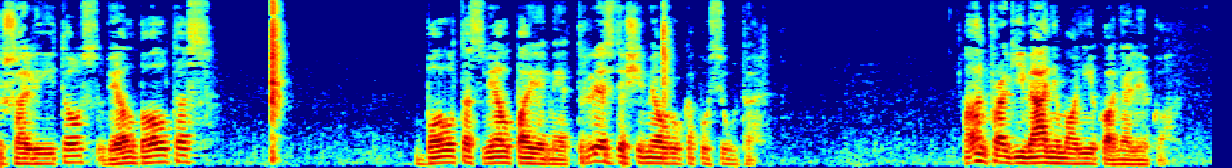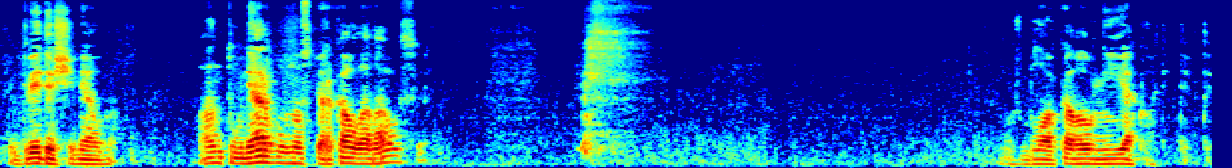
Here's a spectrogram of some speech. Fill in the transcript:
Iš Alytaus vėl Boltas Boltas vėl paėmė 30 eurų kapusiūtą. Ant pragyvenimo nieko neliko. 20 eurų. Ant tų nervų nusipirkau alaus. Užblokavau nieko. Tik, tai.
